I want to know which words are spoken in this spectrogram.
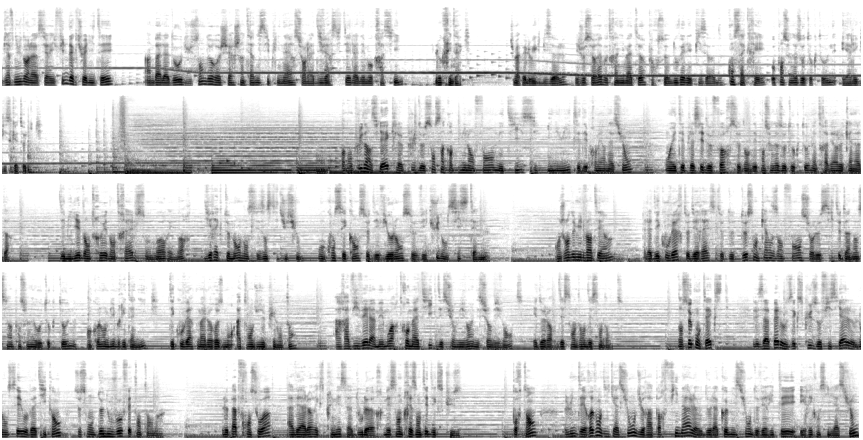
Bienvenue dans la série Fil d'actualité, un balado du Centre de recherche interdisciplinaire sur la diversité et la démocratie, le CRIDAC. Je m'appelle Loïc Bizel et je serai votre animateur pour ce nouvel épisode consacré aux pensionnats autochtones et à l'Église catholique. Pendant plus d'un siècle, plus de 150 000 enfants métis, inuits et des Premières Nations ont été placés de force dans des pensionnats autochtones à travers le Canada. Des milliers d'entre eux et d'entre elles sont morts et mortes directement dans ces institutions en conséquence des violences vécues dans le système. En juin 2021, la découverte des restes de 215 enfants sur le site d'un ancien pensionnat autochtone en Colombie-Britannique, découverte malheureusement attendue depuis longtemps, a ravivé la mémoire traumatique des survivants et des survivantes et de leurs descendants-descendantes. Dans ce contexte, les appels aux excuses officielles lancés au Vatican se sont de nouveau fait entendre. Le pape François avait alors exprimé sa douleur, mais sans présenter d'excuses. Pourtant, l'une des revendications du rapport final de la Commission de vérité et réconciliation,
